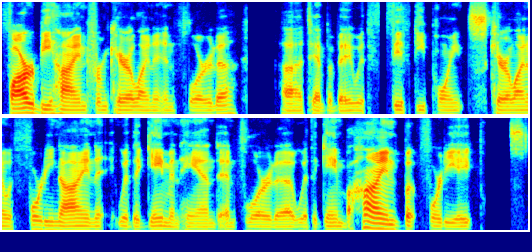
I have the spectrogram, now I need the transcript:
far behind from Carolina and Florida. Uh, Tampa Bay with 50 points, Carolina with 49 with a game in hand, and Florida with a game behind but 48 points.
